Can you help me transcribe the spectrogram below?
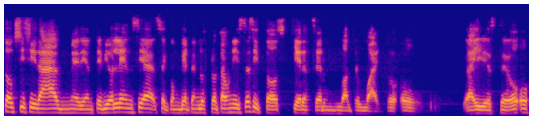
toxicidad, mediante violencia se convierten en los protagonistas y todos quieren ser un Walter White o, o ahí este o,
